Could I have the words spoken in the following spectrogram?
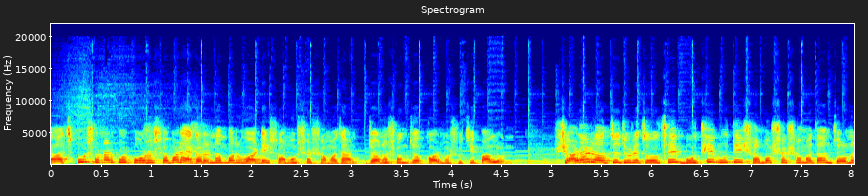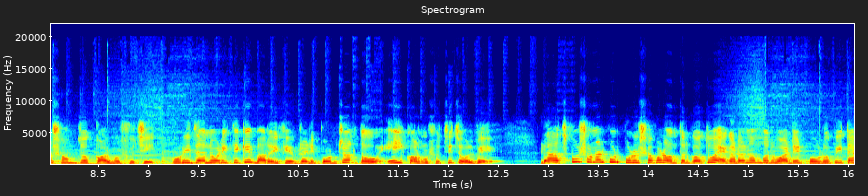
রাজপুর সোনারপুর পৌরসভার এগারো নম্বর ওয়ার্ডের সমস্যার সমাধান, জনসংযোগ কর্মসূচি পালন। সারা রাজ্য জুড়ে চলছে বুথে বুথে সমস্যা সমাধান, জনসংযোগ কর্মসূচি। কুড়ি জানুয়ারি থেকে বারোই ফেব্রুয়ারি পর্যন্ত এই কর্মসূচি চলবে। রাজপুর সোনারপুর পৌরসভার অন্তর্গত এগারো নম্বর ওয়ার্ডের পৌরপিতা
